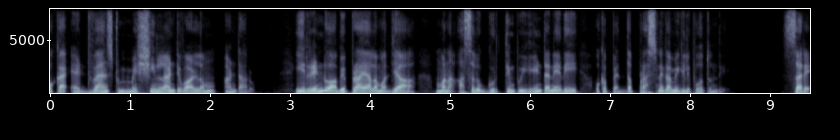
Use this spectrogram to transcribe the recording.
ఒక అడ్వాన్స్డ్ మెషిన్ లాంటివాళ్ళం అంటారు. ఈ రెండు అభిప్రాయాల మధ్య మన అసలు గుర్తింపు ఏంటనేది ఒక పెద్ద ప్రశ్నగా మిగిలిపోతుంది. సరే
